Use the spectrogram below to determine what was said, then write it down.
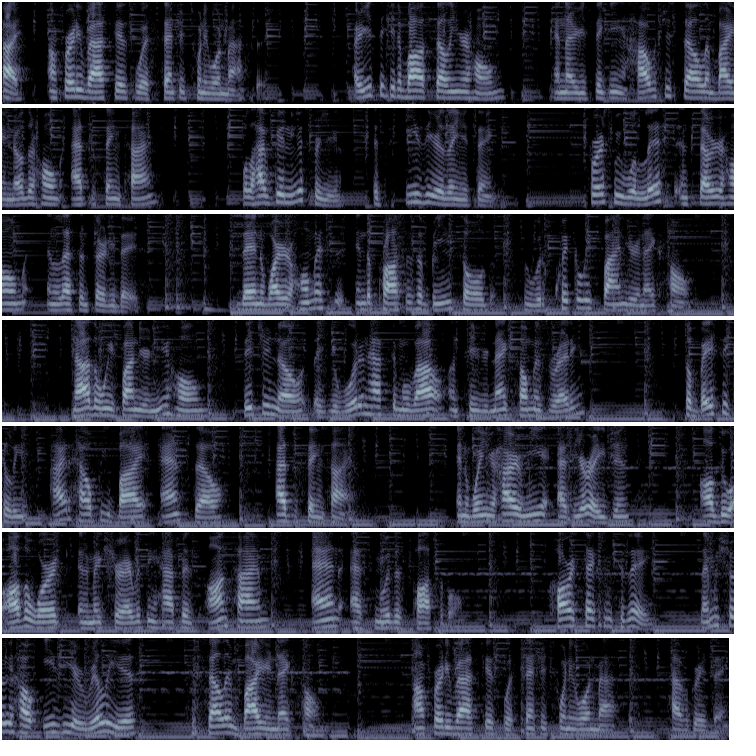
Hi, I'm Freddy Vasquez with Century 21 Masters. Are you thinking about selling your home? And are you thinking how would you sell and buy another home at the same time? Well, I have good news for you. It's easier than you think. First, we will list and sell your home in less than 30 days. Then, while your home is in the process of being sold, we would quickly find your next home. Now that we found your new home, did you know that you wouldn't have to move out until your next home is ready? So basically, I'd help you buy and sell at the same time. And when you hire me as your agent, I'll do all the work and make sure everything happens on time and as smooth as possible. Call or text me today. Let me show you how easy it really is to sell and buy your next home. I'm Freddy Vasquez with Century 21 Masters. Have a great day.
